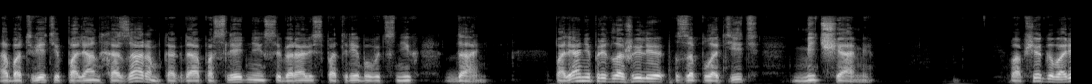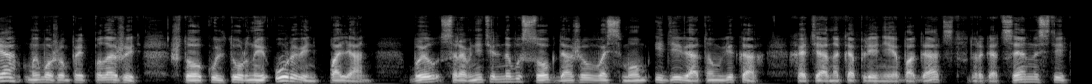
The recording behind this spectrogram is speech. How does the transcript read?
об ответе полян хазарам, когда последние собирались потребовать с них дань. Поляне предложили заплатить мечами. Вообще говоря, мы можем предположить, что культурный уровень полян был сравнительно высок даже в VIII и IX веках, хотя накопление богатств, драгоценностей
